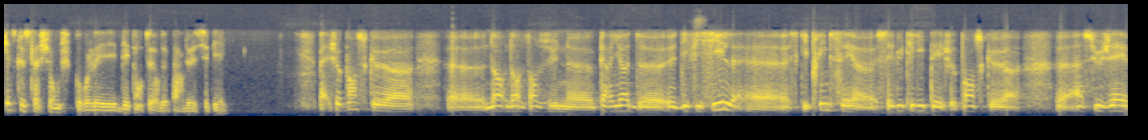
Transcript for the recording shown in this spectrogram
Qu'est-ce que cela change pour les détenteurs de parts de SCPI ben, je pense que euh, euh, dans, dans, dans, une période euh, difficile, ce qui prime, c'est l'utilité. Je pense que un sujet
